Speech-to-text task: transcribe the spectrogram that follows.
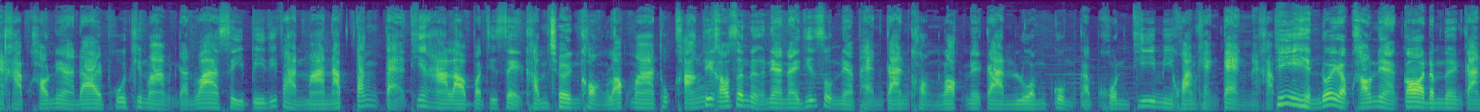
นะครับเขาเนี่ยได้พูดขึ้นมาเหมือนกันว่า 4 ปีที่ผ่านมานับตั้งแต่ที่ฮาราปฏิเสธคำเชิญของล็อกมาทุกครั้งที่เขาเสนอเนี่ยในที่สุดเนี่ยแผนการของล็อกในการรวมกลุ่มกับคนที่มีความแข็งแกร่งนะครับที่เห็นด้วยกับเขาเนี่ยก็ดำเนินการ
